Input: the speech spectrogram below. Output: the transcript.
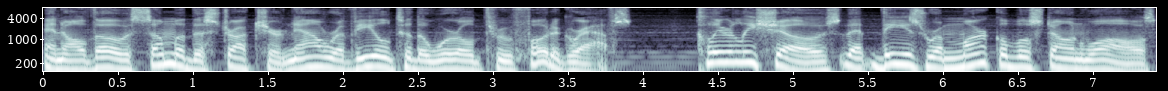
and although some of the structure now revealed to the world through photographs clearly shows that these remarkable stone walls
